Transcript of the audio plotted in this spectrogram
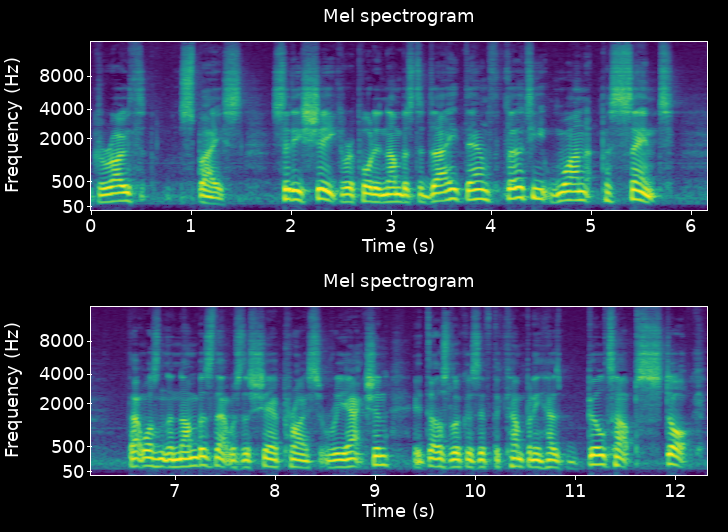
growth space. City Chic reported numbers today down 31%. That wasn't the numbers, that was the share price reaction. It does look as if the company has built up stock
